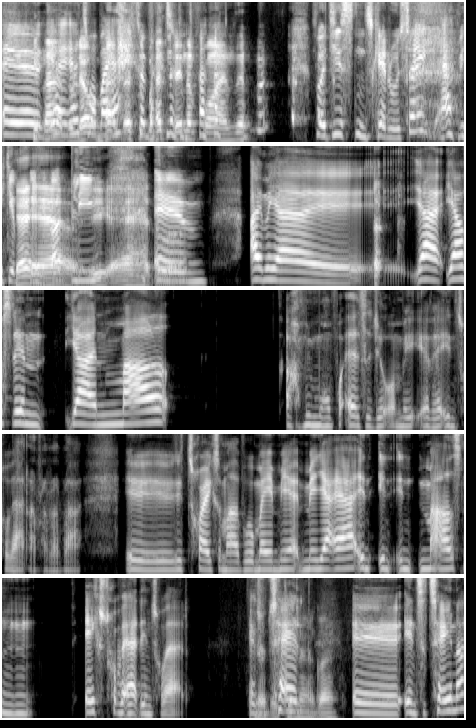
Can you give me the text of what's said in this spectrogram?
Nej, jeg, nej, jeg, tror bare, bare, jeg, så bare tænder foran dem. Er sådan, skal du se? Ja, vi kan, Ja, ja, ja, ja, godt blive. ja, var- øhm, ej, men jeg, øh, jeg, jeg er også lidt en, jeg er en meget... Åh, oh, min mor bruger altid det ord med at være introvert og bla, bla, bla. Øh, det tror jeg ikke så meget på, men, men, jeg, men jeg er en, en, en meget sådan ekstrovert introvert. Jeg er Ja, jeg godt. øh, entertainer.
